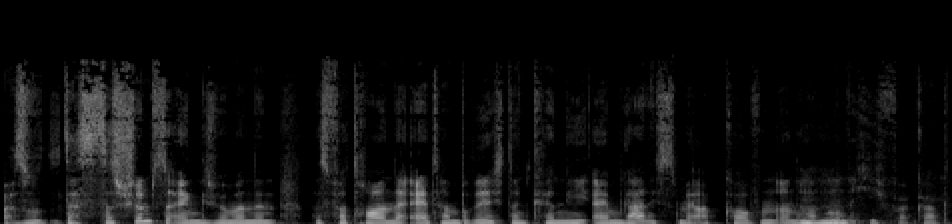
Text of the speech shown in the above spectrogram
also das ist das Schlimmste eigentlich, wenn man denn das Vertrauen der Eltern bricht, dann können die einem gar nichts mehr abkaufen und dann hat Mhm. man richtig verkackt.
